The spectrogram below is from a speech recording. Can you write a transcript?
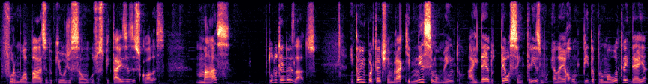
formou a base do que hoje são os hospitais e as escolas. Mas tudo tem dois lados. Então é importante lembrar que nesse momento a ideia do teocentrismo ela é rompida por uma outra ideia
